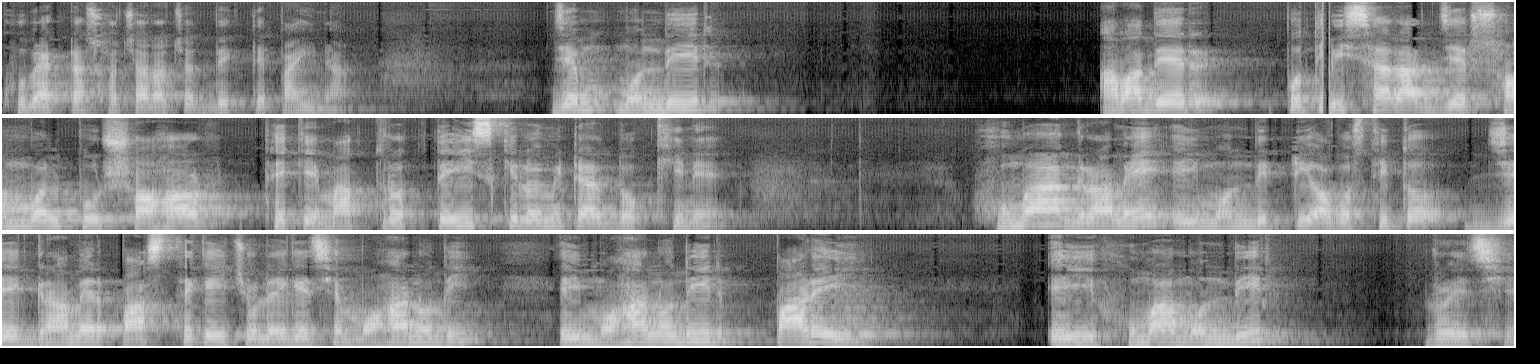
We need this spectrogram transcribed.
খুব একটা সচরাচর দেখতে পাই না। যে মন্দির আমাদের প্রতি উড়িষ্যা রাজ্যের সম্বলপুর শহর থেকে মাত্র তেইশ কিলোমিটার দক্ষিণে হুমা গ্রামে এই মন্দিরটি অবস্থিত। যে গ্রামের পাশ থেকেই চলে গেছে মহানদী। এই মহানদীর পাড়েই এই হুমা মন্দির রয়েছে।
